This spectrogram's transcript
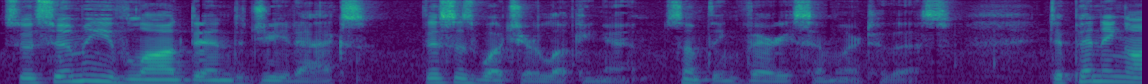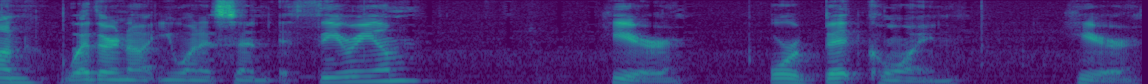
So assuming you've logged into GDAX, this is what you're looking at, something very similar to this. Depending on whether or not you want to send Ethereum here or Bitcoin here,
